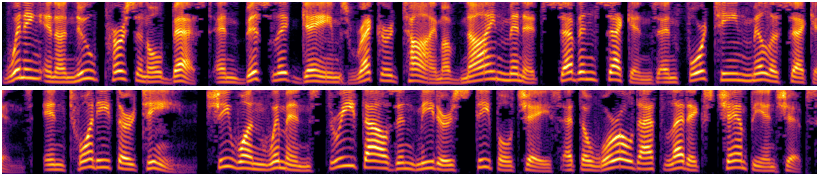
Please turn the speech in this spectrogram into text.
winning in a new personal best and Bislett Games record time of 9 minutes 7 seconds and 14 milliseconds. In 2013, she won women's 3,000 metres steeplechase at the World Athletics Championships,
